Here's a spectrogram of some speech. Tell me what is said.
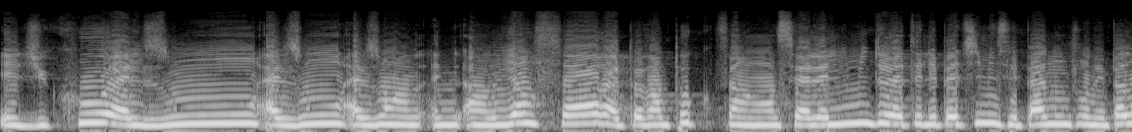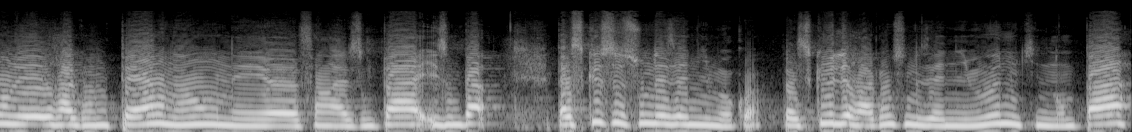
et, du coup, elles ont, un, lien fort. Elles peuvent un peu, enfin, c'est à la limite de la télépathie, mais c'est pas non, on n'est pas dans les dragons de perles. Hein, euh, enfin, elles ont pas, ils ont pas, parce que ce sont des animaux, quoi. Parce que les dragons sont des animaux, donc ils n'ont pas.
